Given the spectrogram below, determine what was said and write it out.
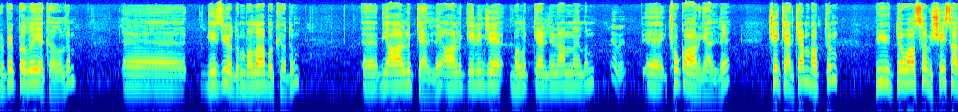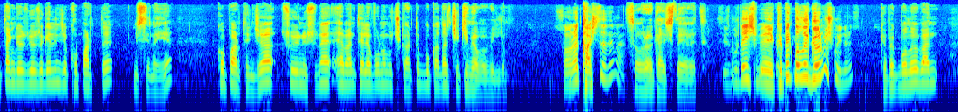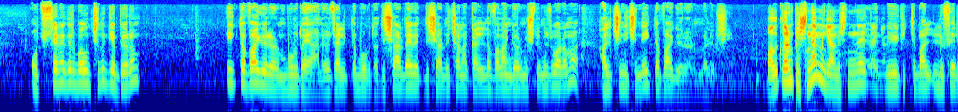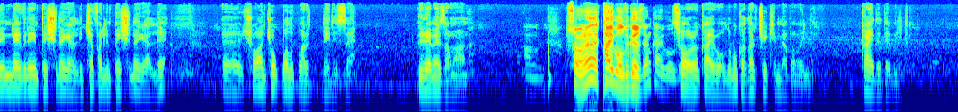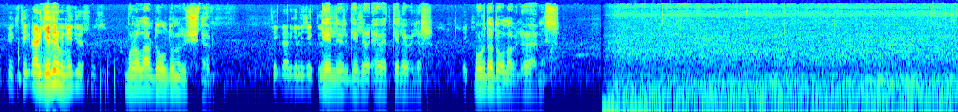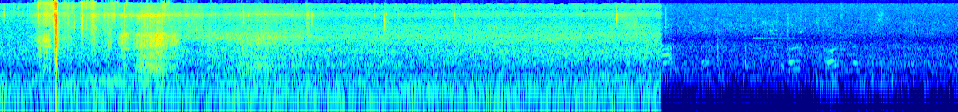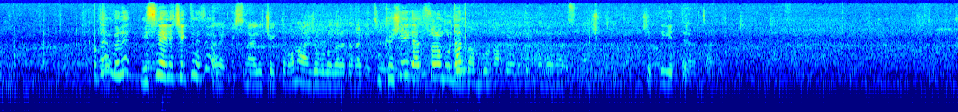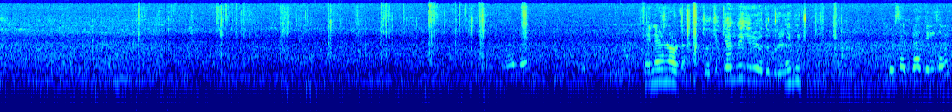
Köpek balığı yakaladım. Ee, geziyordum, balığa bakıyordum. Ee, bir ağırlık geldi. Ağırlık gelince balık geldiğini anladım. Evet. Ee, çok ağır geldi. Çekerken baktım büyük devasa bir şey. Zaten göz göze gelince koparttı misinayı. Kopartınca suyun üstüne hemen telefonumu çıkartıp bu kadar çekim yapabildim. Sonra kaçtı değil mi? Sonra kaçtı evet. Siz burada hiç e, köpek balığı görmüş müydünüz? Köpek balığı ben 30 senedir balıkçılık yapıyorum. İlk defa görüyorum burada yani özellikle burada. Dışarıda evet dışarıda Çanakkale'de falan görmüşlüğümüz var ama Haliç'in içinde ilk defa görüyorum böyle bir şey. Balıkların peşinden mi gelmiştin? Neden Evet, geldi? büyük ihtimal lüferin, levreğin peşine geldi, kefalin peşine geldi. Ee, şu an çok balık var denizde. Üreme zamanı. Anladım. Sonra kayboldu gözden kayboldu. Sonra kayboldu. Bu kadar çekim yapabildim. Kaydedebildim. Peki tekrar gelir mi? Ne diyorsunuz? Buralarda olduğunu düşünüyorum. Tekrar gelecek diyorsunuz. Gelir gelir evet gelebilir. Peki. Burada da olabilir her neyse. Buradan böyle misineyle çektiniz değil mi? Evet misinayla çektim ama anca buralara kadar getirdim. Bu köşeye geldi sonra buradan Buradan buradan böyle teknelerin arasından çıktı. çekti gitti. Fener'in orada. Çocukken de giriyordu buraya. Bir buçuk. Mesela biraz denize bak.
